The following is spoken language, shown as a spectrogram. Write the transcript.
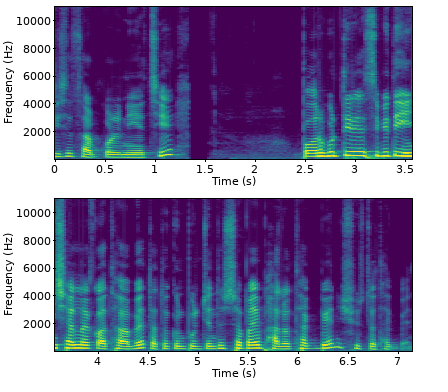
ডিশে সার্ভ করে নিয়েছি। পরবর্তী রেসিপিতে ইনশাল্লাহ কথা হবে। ততক্ষণ পর্যন্ত সবাই ভালো থাকবেন, সুস্থ থাকবেন।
